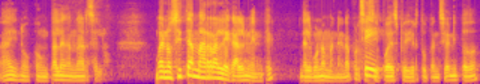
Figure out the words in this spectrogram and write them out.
ay, no, con tal de ganárselo. Bueno, sí te amarra legalmente, de alguna manera, porque Sí. sí puedes pedir tu pensión y todo,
